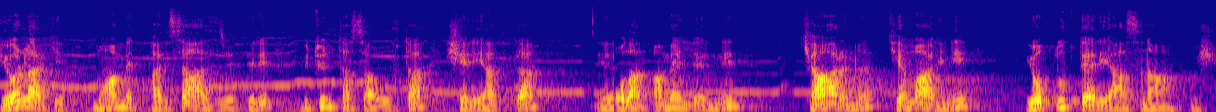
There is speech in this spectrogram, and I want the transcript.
Diyorlar ki Muhammed Parisa Hazretleri bütün tasavvufta, şeriatta e, olan amellerinin karını, kemalini yokluk deryasına atmış.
